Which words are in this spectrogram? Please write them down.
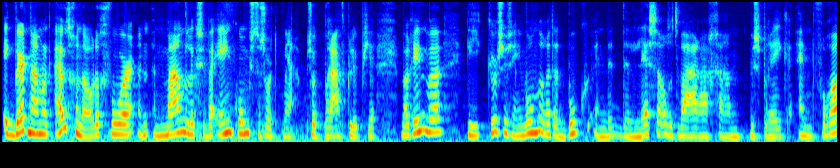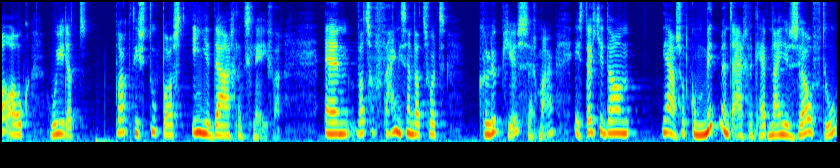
Ik werd namelijk uitgenodigd voor een, een maandelijkse bijeenkomst, een soort, ja, soort praatclubje, waarin we die cursus in wonderen, dat boek en de, de lessen als het ware gaan bespreken. En vooral ook hoe je dat praktisch toepast in je dagelijks leven. En wat zo fijn is aan dat soort clubjes, zeg maar, is dat je dan ja, een soort commitment eigenlijk hebt naar jezelf toe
